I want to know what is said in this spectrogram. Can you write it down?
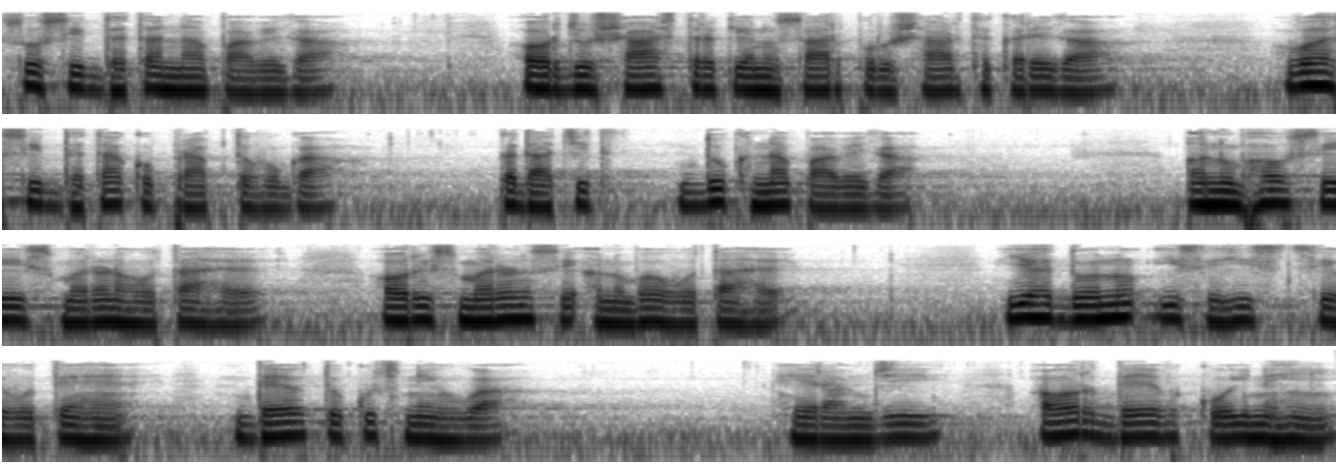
सो सिद्धता न पावेगा। और जो शास्त्र के अनुसार पुरुषार्थ करेगा, वह सिद्धता को प्राप्त होगा, कदाचित दुख न पावेगा। अनुभव से स्मरण होता है और स्मरण से अनुभव होता है। यह दोनों इस ही से होते हैं, देव तो कुछ नहीं हुआ। हे राम जी, और देव कोई नहीं,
